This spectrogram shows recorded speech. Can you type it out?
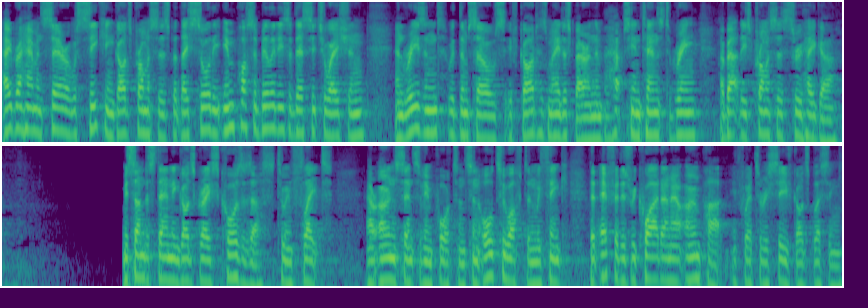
Abraham and Sarah were seeking God's promises, but they saw the impossibilities of their situation and reasoned with themselves if God has made us barren, then perhaps He intends to bring about these promises through Hagar. Misunderstanding God's grace causes us to inflate our own sense of importance, and all too often we think that effort is required on our own part if we're to receive God's blessing.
